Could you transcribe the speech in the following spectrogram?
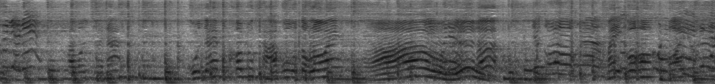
ไปเดี๋ยวนี้ถ้ามึงชนะกูจะให้มึงคบลูกสาวกูตกลงไหมอ้าวเฮ้ยเอออย่าโกหกนะไม่โกหกคอยดูได้ได้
